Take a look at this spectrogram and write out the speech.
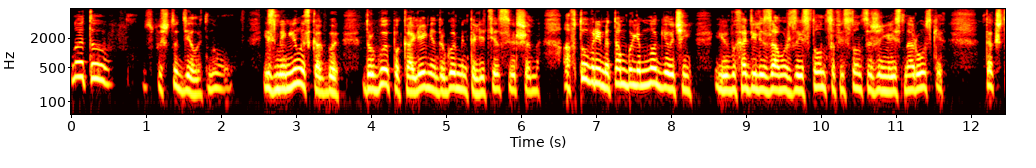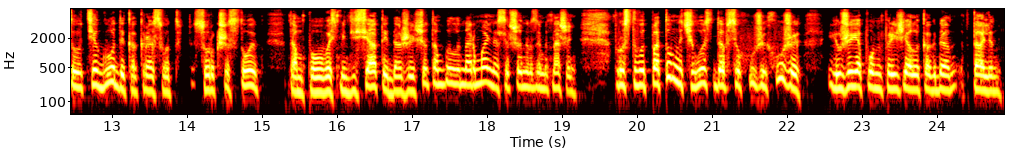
Но это что делать? Ну, изменилось как бы другое поколение, другой менталитет совершенно. А в то время там были многие очень, и выходили замуж за эстонцев, эстонцы женились на русских. Так что те годы, как раз вот 46-й, там по 80-й даже, еще там было нормальное совершенно взаимоотношение. Просто вот потом началось, да, все хуже и хуже. И уже, я помню, приезжала, когда в Таллин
